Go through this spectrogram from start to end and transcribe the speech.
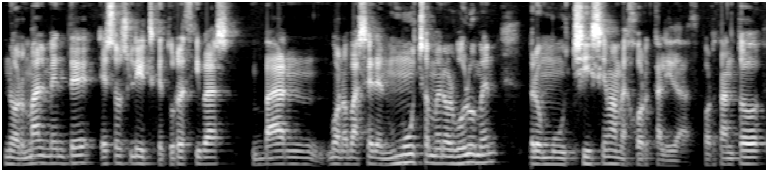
normalmente esos leads que tú recibas van, bueno, va a ser en mucho menor volumen, pero muchísima mejor calidad. Por tanto,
